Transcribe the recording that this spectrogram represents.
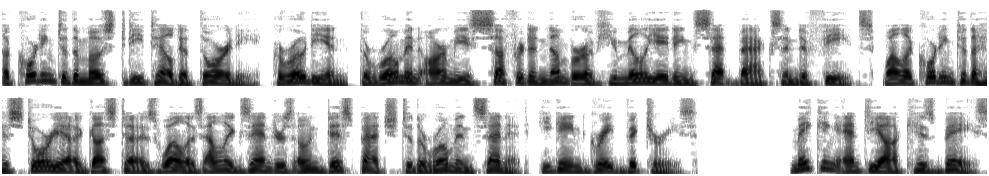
According to the most detailed authority, Herodian, the Roman armies suffered a number of humiliating setbacks and defeats, while according to the Historia Augusta as well as Alexander's own dispatch to the Roman Senate, he gained great victories. Making Antioch his base,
